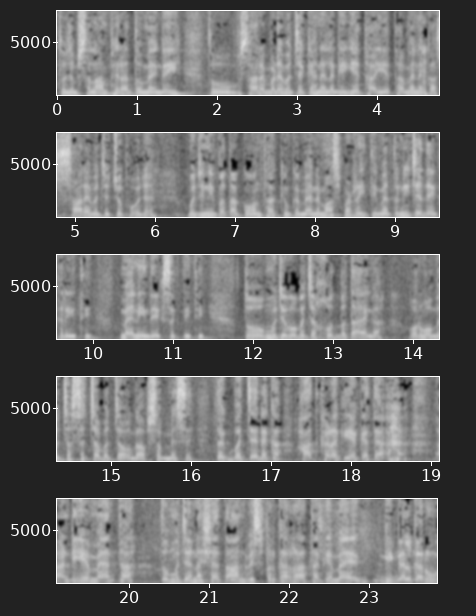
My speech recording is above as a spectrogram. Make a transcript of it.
تو جب سلام پھرا تو میں گئی تو سارے بڑے بچے کہنے لگے یہ تھا یہ تھا۔ میں نے کہا سارے بچے چپ ہو جائیں۔ مجھے نہیں پتا کون تھا کیونکہ میں نماز پڑھ رہی تھی میں تو نیچے دیکھ رہی تھی میں نہیں دیکھ سکتی تھی۔ تو مجھے وہ بچہ خود بتائے گا اور وہ بچہ سچا بچہ ہوگا آپ سب میں سے۔ تو ایک بچے نے کہا، ہاتھ کھڑا کیا، کہتے آنٹی، یہ میں تھا تو مجھے نا شیطان وسپر کر رہا تھا کہ میں گیگل کروں۔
